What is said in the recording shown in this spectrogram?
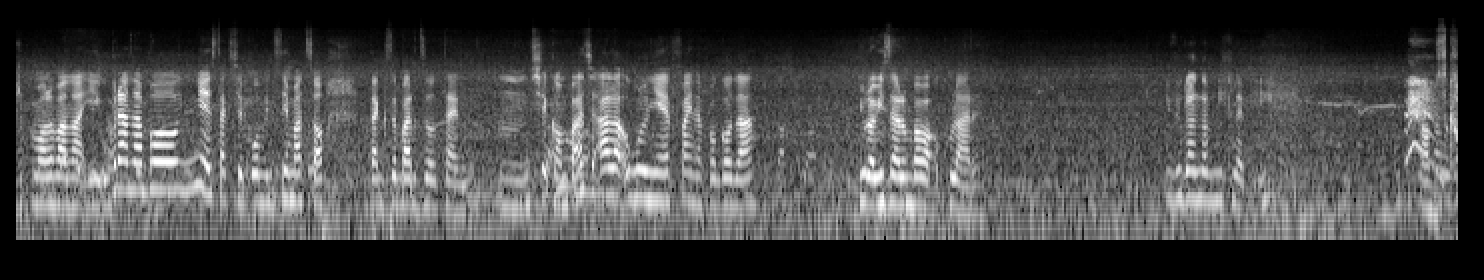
że pomalowana i ubrana, bo nie jest tak ciepło, więc nie ma co tak za bardzo ten mm, się kąpać, ale ogólnie fajna pogoda. Jura mi zarąbała okulary. I wygląda w nich lepiej. Mamsko.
